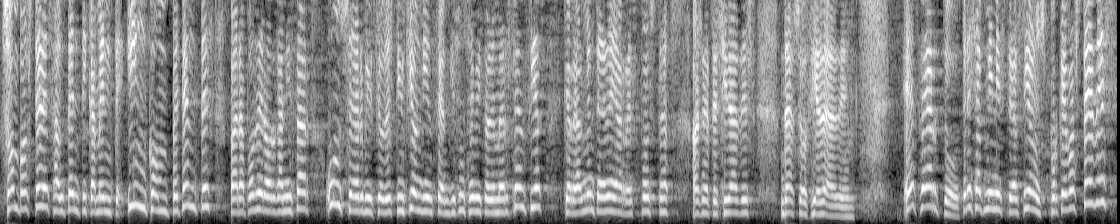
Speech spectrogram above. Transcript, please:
Son vostedes auténticamente incompetentes para poder organizar un servicio de extinción de incendios, un servicio de emerxencias que realmente dé a resposta ás necesidades da sociedade. É certo, tres administracións, porque vostedes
